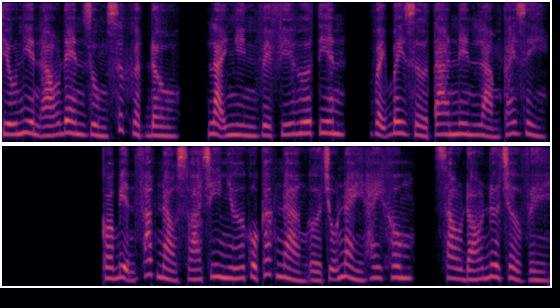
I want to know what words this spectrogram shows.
Thiếu niên áo đen dùng sức gật đầu, lại nhìn về phía hứa tiên, vậy bây giờ ta nên làm cái gì? Có biện pháp nào xóa chi nhớ của các nàng ở chỗ này hay không, sau đó đưa trở về?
